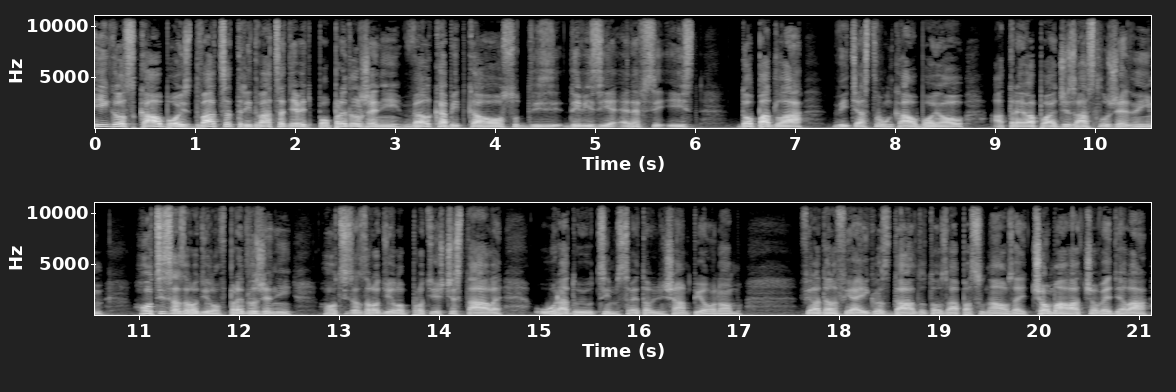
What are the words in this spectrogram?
Eagles Cowboys 23-29 po predlžení, veľká bitka o osud divízie NFC East dopadla víťazstvom Cowboyov a treba povedať, že zaslúženým, hoci sa zrodilo v predlžení, hoci sa zrodilo proti ešte stále úradujúcim svetovým šampiónom. Philadelphia Eagles dala do toho zápasu naozaj čo mala, čo vedela,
